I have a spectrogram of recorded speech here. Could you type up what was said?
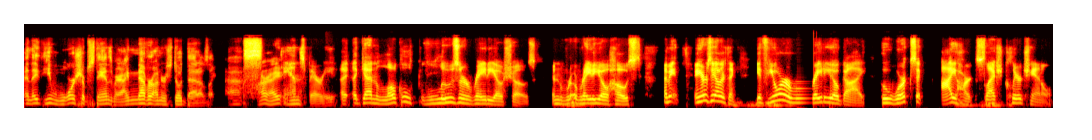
and they he worshipped Stansbury. I never understood that. I was like, ah, all right, Stansbury again, local loser radio shows and radio hosts. I mean, here's the other thing: if you're a radio guy who works at iHeart slash Clear Channel,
